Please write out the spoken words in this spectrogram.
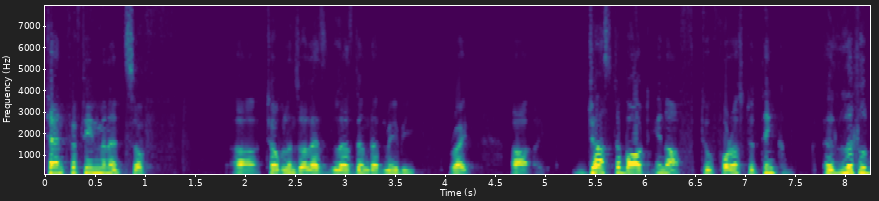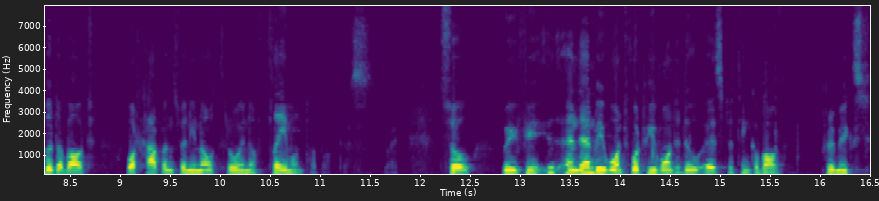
10 15 minutes of uh, turbulence or less less than that maybe right uh, just about enough to for us to think a little bit about what happens when you now throw in a flame on top of this right. So we and then we want what we want to do is to think about premixed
